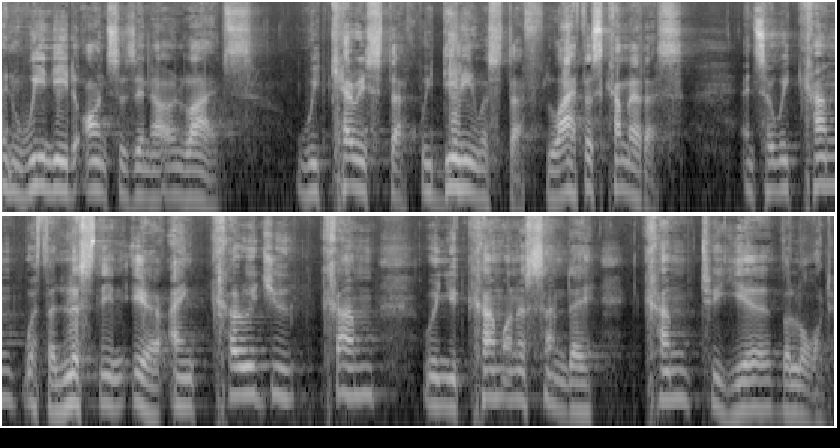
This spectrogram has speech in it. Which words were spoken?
And we need answers in our own lives. We carry stuff, we're dealing with stuff. Life has come at us. And so we come with a listening ear. I encourage you, come when you come on a Sunday, come to hear the Lord.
